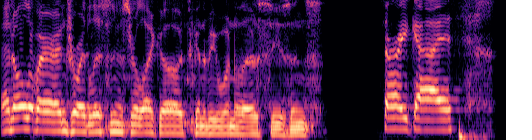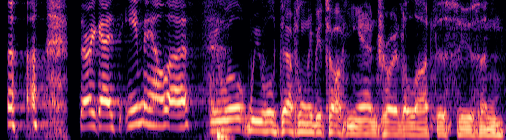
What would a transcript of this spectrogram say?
And all of our Android listeners are like, "Oh, it's going to be one of those seasons." Sorry, guys. Sorry, guys. Email us. We will. We will definitely be talking Android a lot this season.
